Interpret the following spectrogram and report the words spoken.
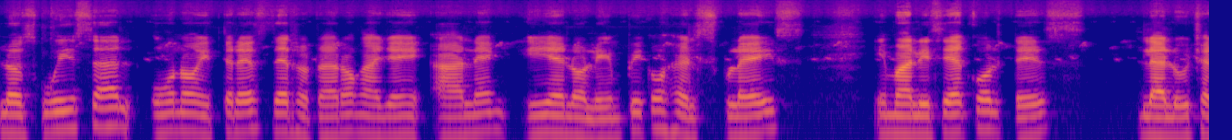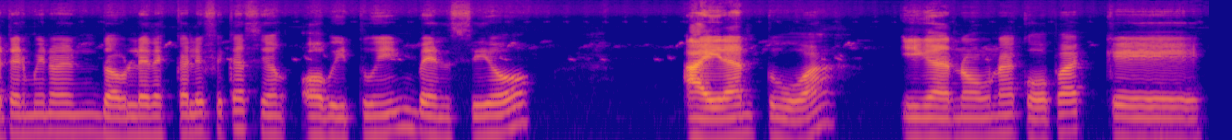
los Wizards 1 y 3 derrotaron a Jay Allen y el olímpico Hells Place y Malicia Cortés. La lucha terminó en doble descalificación. Obi Twin venció a Irán Tua y ganó una copa que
